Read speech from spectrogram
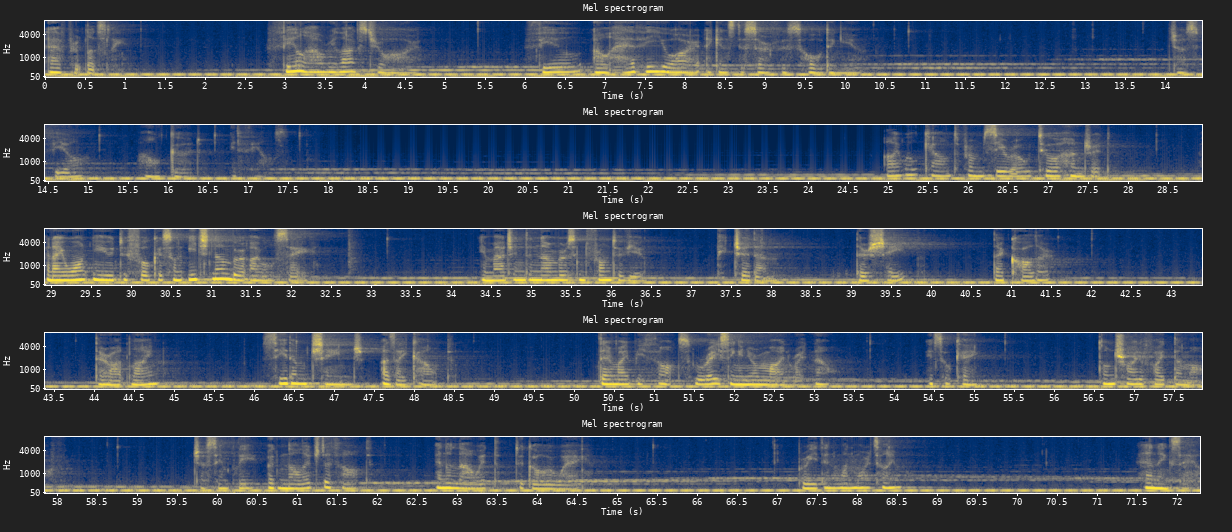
effortlessly. Feel how relaxed you are. Feel how heavy you are against the surface holding you. Feel how good it feels. I will count from zero to a hundred, and I want you to focus on each number I will say. Imagine the numbers in front of you, picture them, their shape, their color, their outline. See them change as I count. There might be thoughts racing in your mind right now. It's okay. Don't try to fight them off. Just simply acknowledge the thought and allow it to go away. Breathe in one more time and exhale.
